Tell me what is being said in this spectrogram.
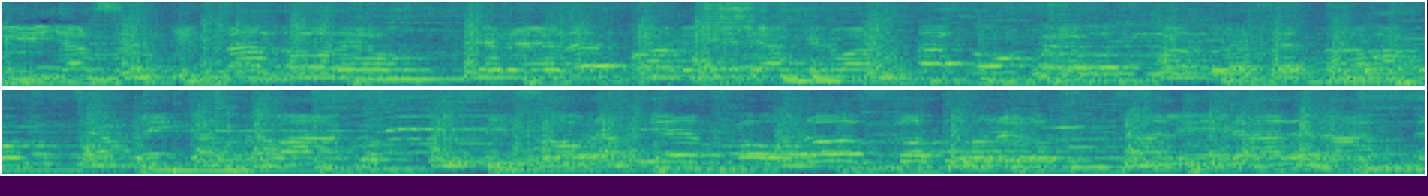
En Palmillas, cerquita al rodeo, viene de familia que no anda con juegos. Cuando es el trabajo, se aplica el trabajo y si sobra tiempo unos cotoreos, salir adelante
